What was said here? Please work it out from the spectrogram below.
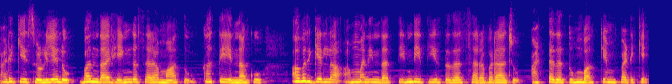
ಅಡಿಕೆ ಸುಳಿಯಲು ಬಂದ ಹೆಂಗಸರ ಮಾತು, ಕತೆ, ನಗು. ಅವರಿಗೆಲ್ಲ ಅಮ್ಮನಿಂದ ತಿಂಡಿ ತೀರ್ಥದ ಸರಬರಾಜು, ಅಟ್ಟದ ತುಂಬ ಕೆಂಪಡಿಕೆ.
